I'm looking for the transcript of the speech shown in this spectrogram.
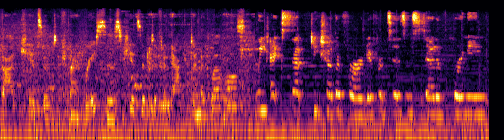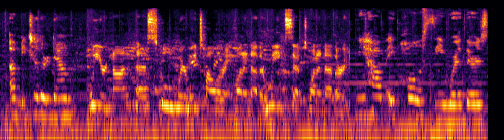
got kids of different races, kids of different academic levels. We accept each other for our differences instead of bringing um, each other down. We are not a school where we tolerate one another. We accept one another. We have a policy where there's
